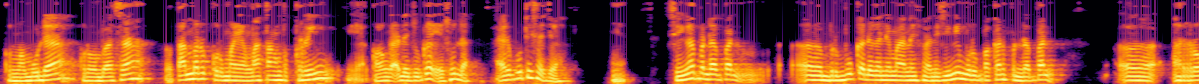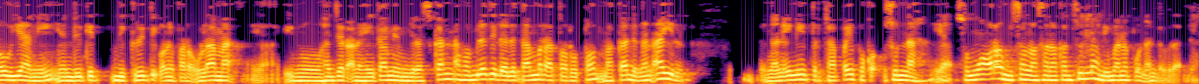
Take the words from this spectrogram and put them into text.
kurma muda, kurma basah, tamar, kurma yang matang atau kering. Ya kalau nggak ada juga ya sudah air putih saja. Ya. Sehingga pendapat e, berbuka dengan yang manis-manis ini merupakan pendapat e, Ar-Rawiyani yang di, dikritik oleh para ulama. Ya, Ibnu Hajar Al-Haytami menjelaskan apabila tidak ada tamar atau rutot maka dengan air. Dengan ini tercapai pokok sunnah. Ya, semua orang bisa melaksanakan sunnah di mana pun anda berada.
